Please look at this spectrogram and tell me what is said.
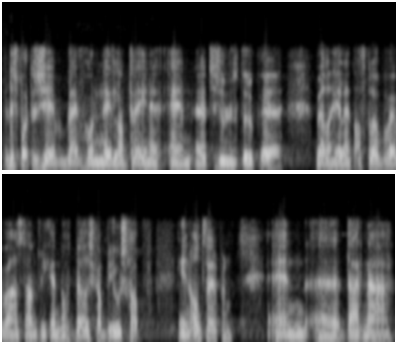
De sporters eh, blijven gewoon in Nederland trainen. En eh, het seizoen is natuurlijk eh, wel een heel eind afgelopen. We hebben aanstaand weekend nog het Belgisch kampioenschap in Antwerpen. En daarna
